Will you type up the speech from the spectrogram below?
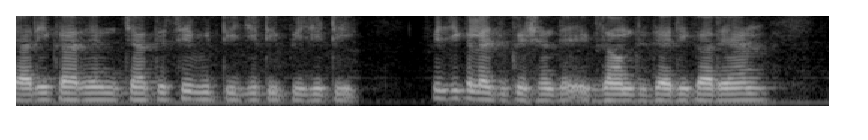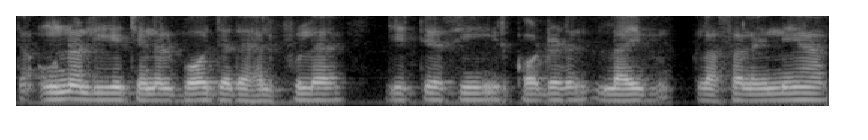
ਤਿਆਰੀ ਕਰ ਰਹੇ ਹਨ ਜਾਂ ਕਿਸੇ ਵੀ ਟੀਜੀਟੀ ਪੀਜੀਟੀ ਫਿਜ਼ੀਕਲ ਐਜੂਕੇਸ਼ਨ ਦੇ ਐਗਜ਼ਾਮ ਦੀ ਤਿਆਰੀ ਕਰ ਰਹੇ ਹਨ, ਤਾਂ ਉਹਨਾਂ ਲਈ ਇਹ ਚੈਨਲ ਬਹੁਤ ਜ਼ਿਆਦਾ ਹੈਲਪਫੁਲ ਹੈ, ਜਿਸ ਤੇ ਅਸੀਂ ਰਿਕਾਰਡਡ ਲਾਈਵ ਕਲਾਸਾਂ ਲੈਂਦੇ ਹਾਂ।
